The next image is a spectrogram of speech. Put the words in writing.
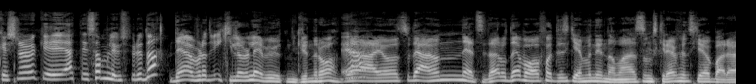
deres når dere etter samlivsbrudd, da? Det er fordi vi ikke lar å leve uten kvinner òg. Ja. Så det er jo en nedside her. Og det var faktisk en venninne av meg som skrev. Hun skrev bare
